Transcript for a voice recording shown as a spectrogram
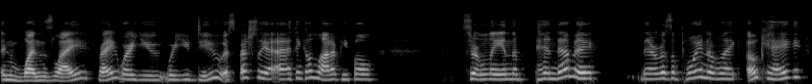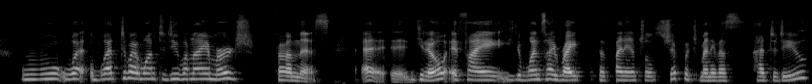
in one's life, right? Where you where you do, especially I think a lot of people certainly in the pandemic there was a point of like okay what what do i want to do when i emerge from this uh, you know if i once i write the financial ship which many of us had to do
